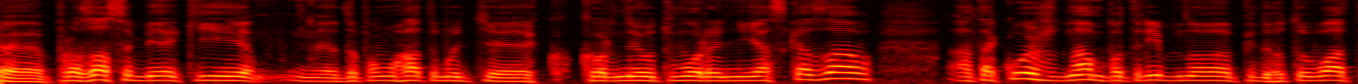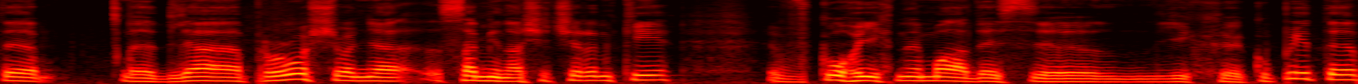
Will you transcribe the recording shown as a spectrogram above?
Е, Про засоби, які е, допомагатимуть е, корнеутворенню, я сказав. А також нам потрібно підготувати е, для пророщування самі наші черенки. В кого їх нема, десь е, їх купити.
